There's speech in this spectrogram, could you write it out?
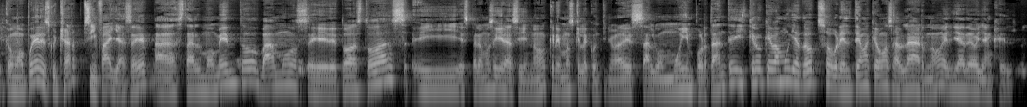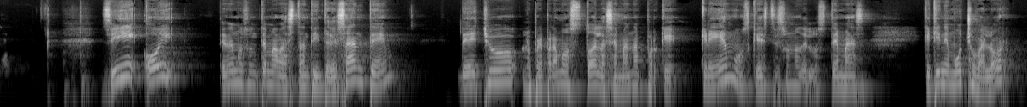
Y como pueden escuchar, sin fallas, ¿eh? Hasta el momento vamos eh, de todas, todas y esperamos seguir así, ¿no? Creemos que la continuidad es algo muy importante y creo que va muy ad hoc sobre el tema que vamos a hablar, ¿no? El día de hoy, Ángel. Sí, hoy tenemos un tema bastante interesante. De hecho, lo preparamos toda la semana porque creemos que este es uno de los temas que tiene mucho valor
